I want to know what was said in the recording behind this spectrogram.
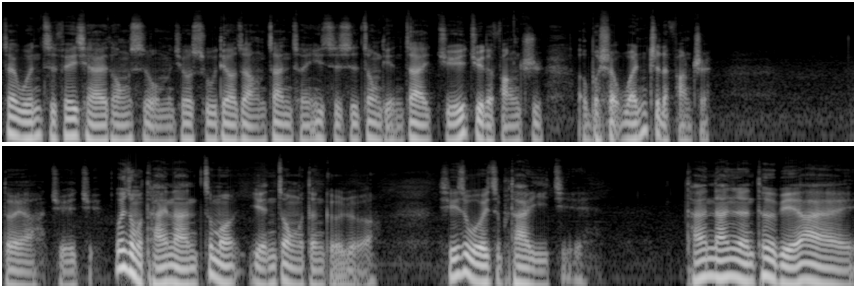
在蚊子飞起来的同时，我们就输掉这场战争。意思是重点在决绝的防治，而不是蚊子的防治。对啊，决绝。为什么台南这么严重的登革热啊？其实我一直不太理解。台南人特别爱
